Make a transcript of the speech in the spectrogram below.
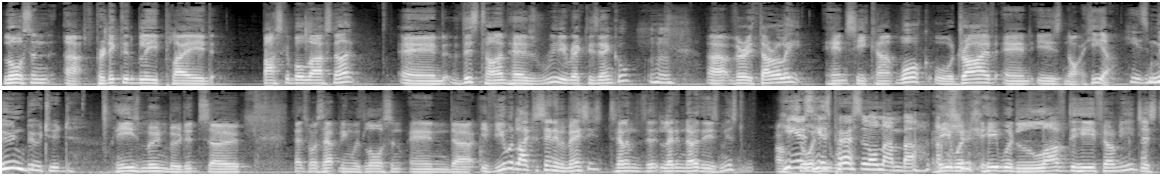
Lawson uh, predictably played basketball last night and this time has really wrecked his ankle uh, very thoroughly. Hence, he can't walk or drive and is not here. He's moon booted. He's moon booted, so that's what's happening with Lawson. And uh, if you would like to send him a message, tell him to let him know that he's missed. I'm Here's sure he his would- personal number. he would he would love to hear from you. Just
